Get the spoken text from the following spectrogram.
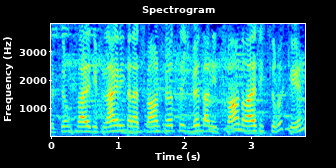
Beziehungsweise die Flagge liegt an der 42, wird an die 32 zurückgehen.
